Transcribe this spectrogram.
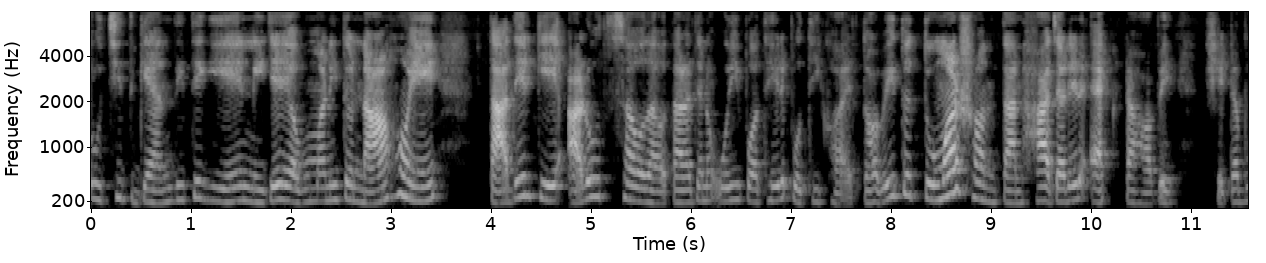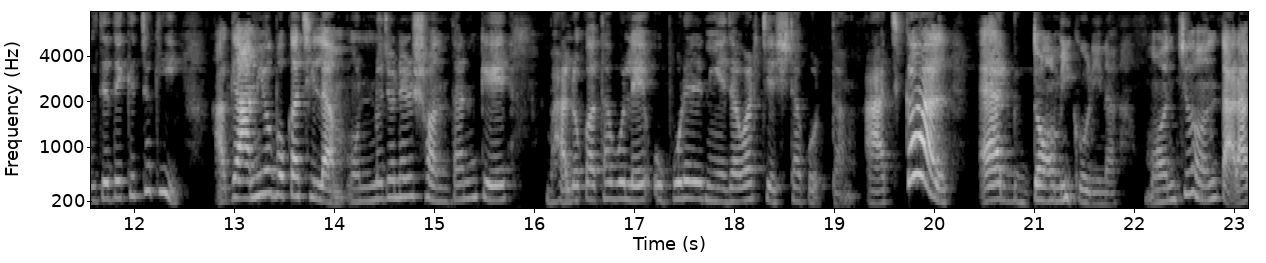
উচিত জ্ঞান দিতে গিয়ে নিজে অপমানিত না হয়ে তাদেরকে আরও উৎসাহ দাও, তারা যেন ওই পথের পথিক হয়। তবেই তো তোমার সন্তান হাজারের একটা হবে। সেটা বুঝে দেখেছ কি? আগে আমিও বোকা ছিলাম। অন্যজনের সন্তানকে ভালো কথা বলে উপরে নিয়ে যাওয়ার চেষ্টা করতাম। আজকাল একদমই করি না। মঞ্চন, তারা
